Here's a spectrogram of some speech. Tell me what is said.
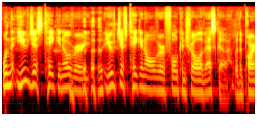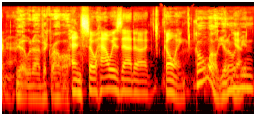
well, you've just taken over. you've just taken over full control of ESCA with a partner. Yeah, with uh, Vic Rallo. And so, how is that uh, going? Going well, you know. Yeah. I mean,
